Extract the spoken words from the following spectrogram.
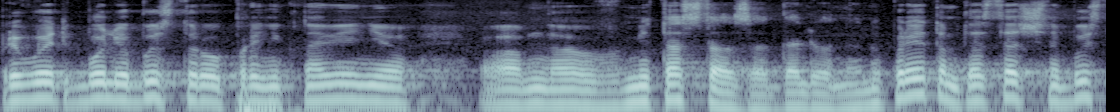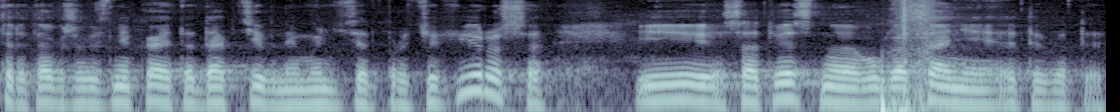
приводит к более быстрому проникновению в метастазы отдаленные. Но при этом достаточно быстро также возникает адаптивный иммунитет против вируса и, соответственно, угасание этой вот э,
